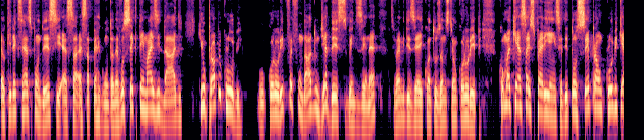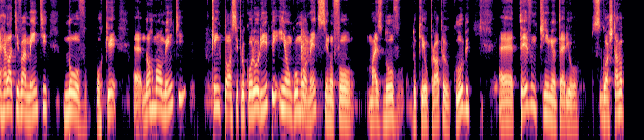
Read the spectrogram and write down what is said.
eu queria que você respondesse essa, essa pergunta, né? Você que tem mais idade que o próprio clube, o Coruripe foi fundado um dia desses, bem dizer, né? Você vai me dizer aí quantos anos tem um Coruripe. Como é que é essa experiência de torcer para um clube que é relativamente novo? Porque é, normalmente quem torce para o Coruripe, em algum momento, se não for mais novo do que o próprio clube, é, teve um time anterior. Gostava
